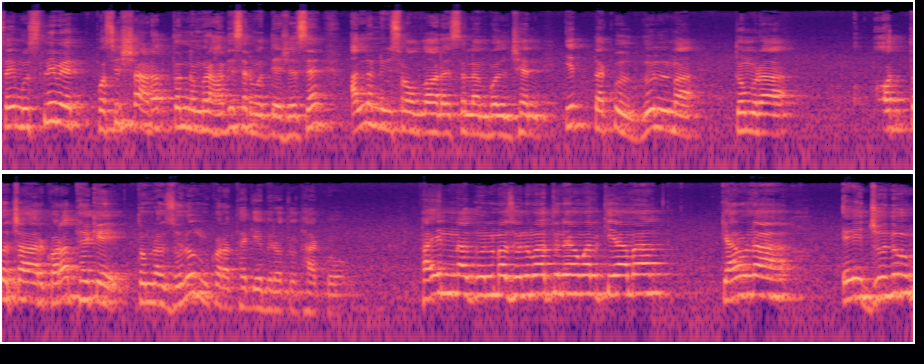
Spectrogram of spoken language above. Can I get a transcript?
সেই মুসলিমের পঁচিশশো আটাত্তর নম্বর হাদিসের মধ্যে এসেছে, আল্লাহ নবী সাল্লাহ আলাইসাল্লাম বলছেন, ইত্তাকুল জুলমা তোমরা অত্যাচার করা থেকে, তোমরা জুলুম করা থেকে বিরত থাকো। ফাইন্না জুলমা জুলমা তুনে আমাল কিয়ামা কেননা, এই জুলুম,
